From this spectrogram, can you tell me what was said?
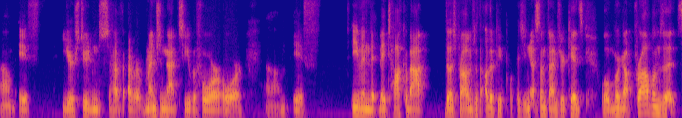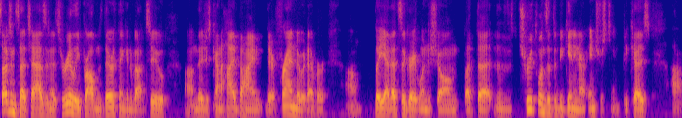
um, if your students have ever mentioned that to you before, or um, if even they talk about those problems with other people because you know sometimes your kids will bring up problems that such and such has and it's really problems they're thinking about too. Um, they just kind of hide behind their friend or whatever. Um, but yeah that's a great one to show them but the, the, truth ones at the beginning are interesting because uh,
